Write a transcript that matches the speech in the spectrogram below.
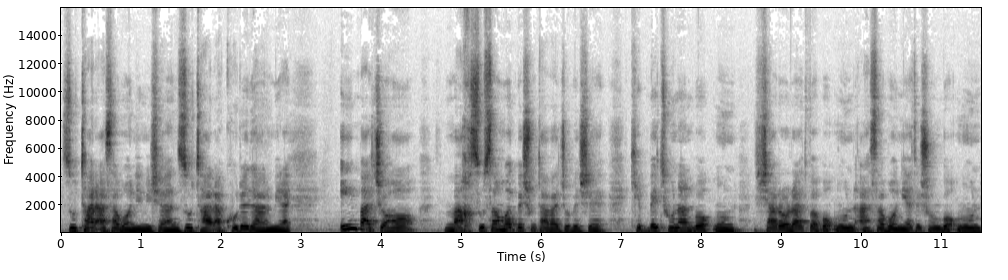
زودتر عصبانی میشن زودتر اکوره در میرن. این بچه ها مخصوصا باید بهشون توجه بشه که بتونن با اون شرارت و با اون عصبانیتشون با اون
